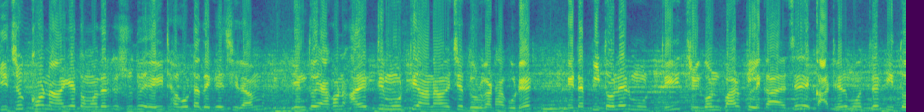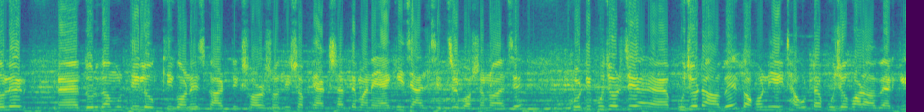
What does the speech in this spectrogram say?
কিছুক্ষণ আগে তোমাদেরকে শুধু এই ঠাকুরটা দেখেছিলাম, কিন্তু এখন আরেকটি মূর্তি আনা হয়েছে দুর্গা ঠাকুরের। এটা পিতলের মূর্তি, ত্রিকোণ পার্ক লেখা আছে। কাঠের মধ্যে পিতলের দুর্গা মূর্তি, লক্ষ্মী, গণেশ, কার্তিক, সরস্বতী সব একসাথে মানে একই চালচিত্রে বসানো আছে। খুঁটি পুজোর যে পুজোটা হবে, তখনই এই ঠাকুরটা পুজো করা হবে আর কি।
